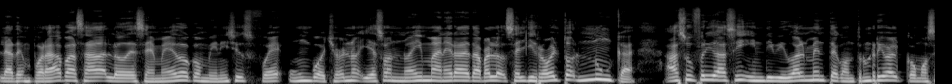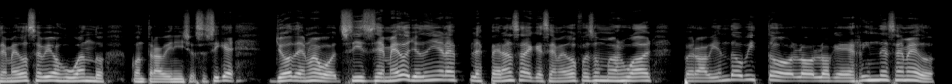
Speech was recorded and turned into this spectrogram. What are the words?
la temporada pasada lo de Semedo con Vinicius fue un bochorno y eso no hay manera de taparlo. Sergi Roberto nunca ha sufrido así individualmente contra un rival como Semedo se vio jugando contra Vinicius. Así que yo de nuevo, si Semedo, yo tenía la, esperanza de que Semedo fuese un mejor jugador, pero habiendo visto lo, que rinde Semedo,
